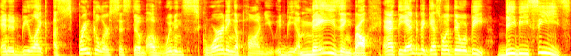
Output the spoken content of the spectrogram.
and it'd be like a sprinkler system of women squirting upon you. It'd be amazing, bro. And at the end of it, guess what there would be? BBCs.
